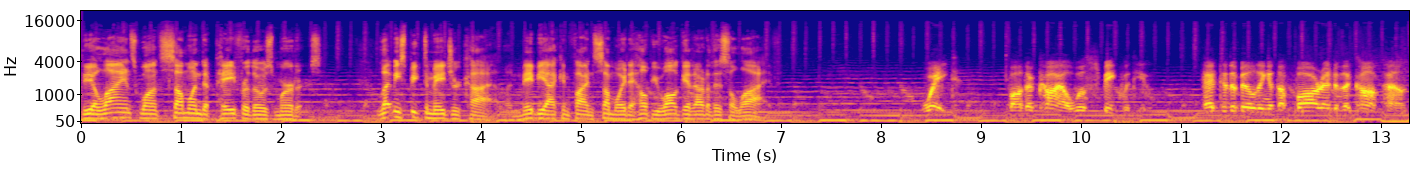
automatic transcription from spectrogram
The Alliance wants someone to pay for those murders. Let me speak to Major Kyle Maybe I can find some way to help you all get out of this alive. Wait. Father Kyle will speak with you. Head to the building at the far end of the compound.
